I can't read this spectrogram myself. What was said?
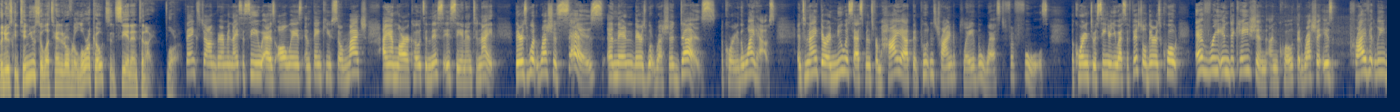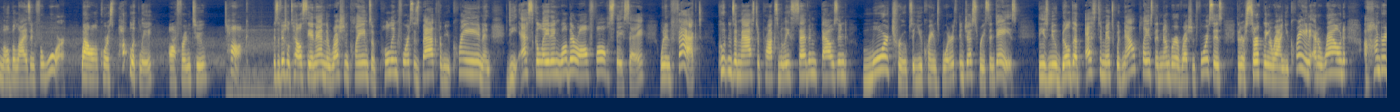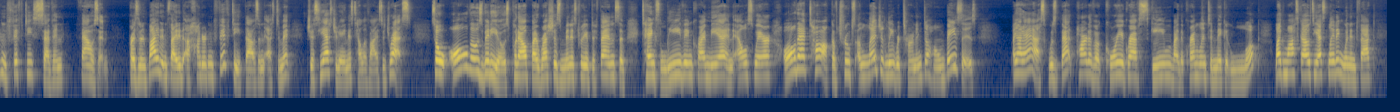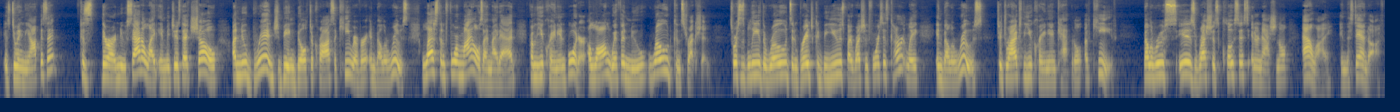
The news continues, so let's hand it over to Laura Coates and CNN Tonight. Laura. Thanks, John Berman. Nice to see you as always, and thank you so much. I am Laura Coates, and this is CNN Tonight. There's what Russia says, and then there's what Russia does, according to the White House. And tonight, there are new assessments from high up that Putin's trying to play the West for fools. According to a senior U.S. official, there is, quote, every indication, unquote, that Russia is privately mobilizing for war, while, of course, publicly offering to talk. This official tells CNN the Russian claims of pulling forces back from Ukraine and de escalating, well, they're all false, they say, when in fact, Putin's amassed approximately 7,000 more troops at Ukraine's borders in just recent days. These new buildup estimates would now place the number of Russian forces that are circling around Ukraine at around 157,000. President Biden cited a 150,000 estimate just yesterday in his televised address. So, all those videos put out by Russia's Ministry of Defense of tanks leaving Crimea and elsewhere, all that talk of troops allegedly returning to home bases. I gotta ask, was that part of a choreographed scheme by the Kremlin to make it look like Moscow's de escalating when in fact it's doing the opposite? Because there are new satellite images that show a new bridge being built across a key river in Belarus, less than four miles, I might add, from the Ukrainian border, along with a new road construction. Sources believe the roads and bridge could be used by Russian forces currently in Belarus to drive to the Ukrainian capital of Kiev. Belarus is Russia's closest international ally in the standoff.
